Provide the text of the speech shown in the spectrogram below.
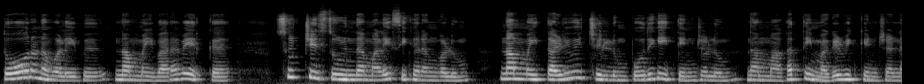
தோரண வளைவு நம்மை வரவேற்க சுற்றி சூழ்ந்த மலை சிகரங்களும் நம்மை தழுவிச் செல்லும் பொதுகை தென்றலும் நம் அகத்தை மகிழ்விக்கின்றன.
